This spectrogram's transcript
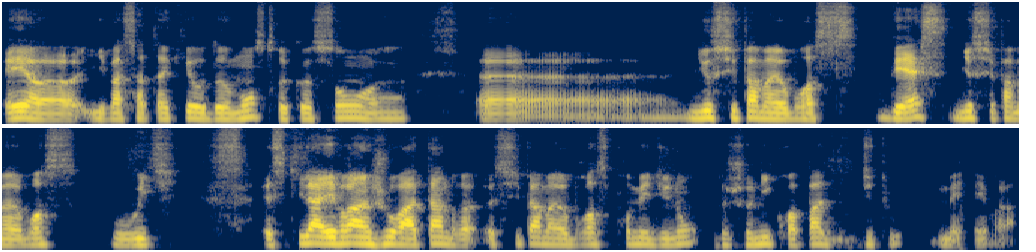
et euh, il va s'attaquer aux deux monstres que sont euh, euh, New Super Mario Bros. DS, New Super Mario Bros. Oui. Est-ce qu'il arrivera un jour à atteindre Super Mario Bros. premier du nom? Je n'y crois pas du tout, mais voilà.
